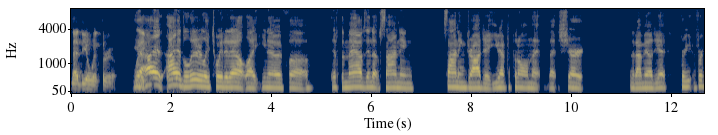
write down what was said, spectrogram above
that deal went through. Yeah, Like- I had I had literally tweeted out like, you know, if uh if the Mavs end up signing signing Dragic, you have to put on that that shirt that I mailed you. For for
